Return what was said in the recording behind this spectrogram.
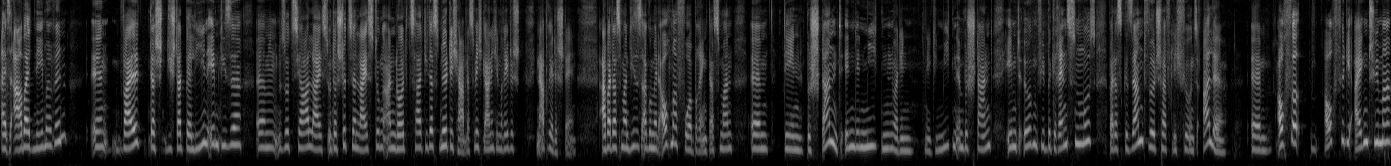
als Arbeitnehmerin, weil das, die Stadt Berlin eben diese ähm, Sozialleistung, unterstützenden Leistungen an Leute zahlt, die das nötig haben. Das will ich gar nicht in, Rede, in Abrede stellen. Aber dass man dieses Argument auch mal vorbringt, dass man ähm, den Bestand in den Mieten oder den nee, die Mieten im Bestand eben irgendwie begrenzen muss, weil das gesamtwirtschaftlich für uns alle, ähm, auch, für, auch für die Eigentümer,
